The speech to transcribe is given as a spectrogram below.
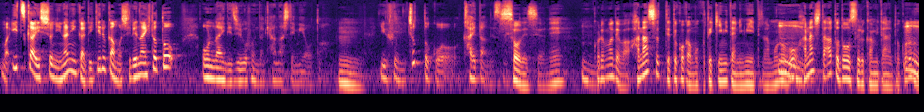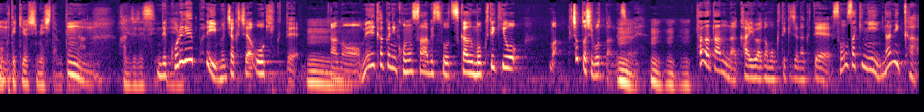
まあ、いつか一緒に何かできるかもしれない人とオンラインで15分だけ話してみようとうん。いうふうにちょっとこう変えたんですね。そうですよね、うんこれまでは話すってとこが目的みたいに見えてたものを、うん。話した後どうするかみたいなところの目的を示したみたいな感じですよね、でこれがやっぱりむちゃくちゃ大きくて、うん。あの明確にこのサービスを使う目的を、まあ、ちょっと絞ったんですよね、うんうんうんただ単な会話が目的じゃなくてその先に何か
